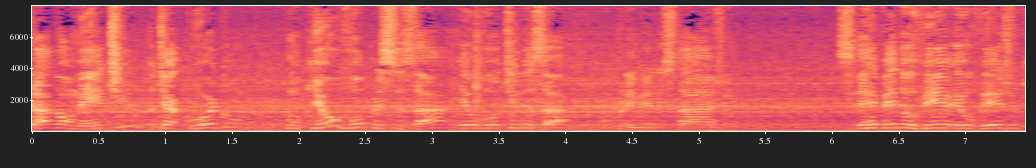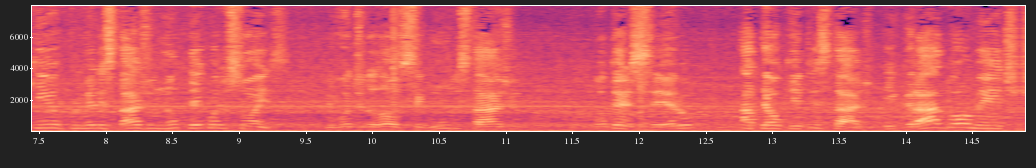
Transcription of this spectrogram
gradualmente, de acordo com o que eu vou precisar, eu vou utilizar o primeiro estágio. Se de repente eu, ve, eu vejo que o primeiro estágio não tem condições, eu vou utilizar o segundo estágio, o terceiro, até o quinto estágio. E gradualmente,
